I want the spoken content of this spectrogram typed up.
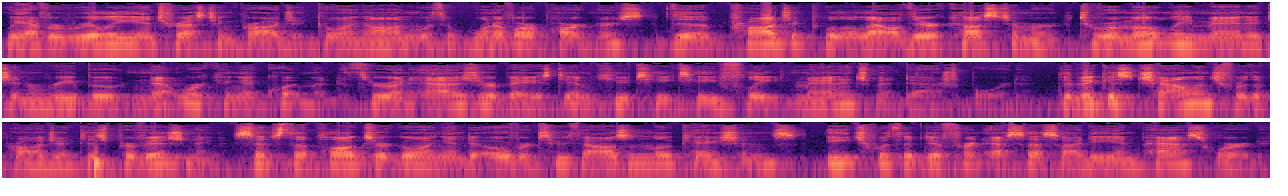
We have a really interesting project going on with one of our partners. The project will allow their customer to remotely manage and reboot networking equipment through an Azure based MQTT fleet management dashboard. The biggest challenge for the project is provisioning, since the plugs are going into over 2,000 locations, each with a different SSID and password.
